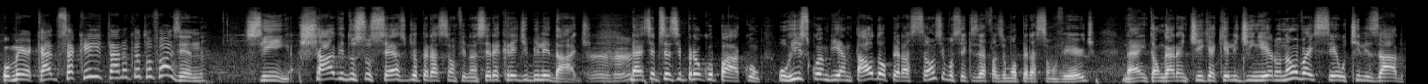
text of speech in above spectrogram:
o mercado precisa acreditar no que eu estou fazendo, né? Sim, chave do sucesso de operação financeira é credibilidade. Uhum. Né? Você precisa se preocupar com o risco ambiental da operação, se você quiser fazer uma operação verde. Né? Então, garantir que aquele dinheiro não vai ser utilizado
